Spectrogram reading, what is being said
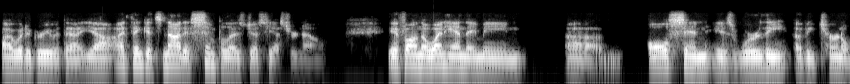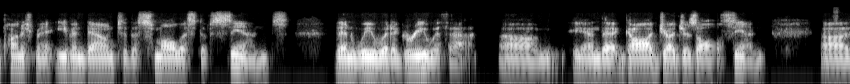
I would agree with that. Yeah, I think it's not as simple as just yes or no. If on the one hand they mean um, all sin is worthy of eternal punishment, even down to the smallest of sins, then we would agree with that, um, and that God judges all sin. Uh,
